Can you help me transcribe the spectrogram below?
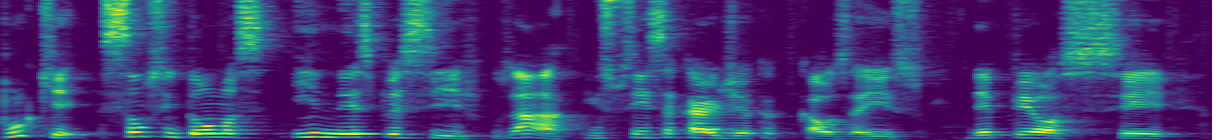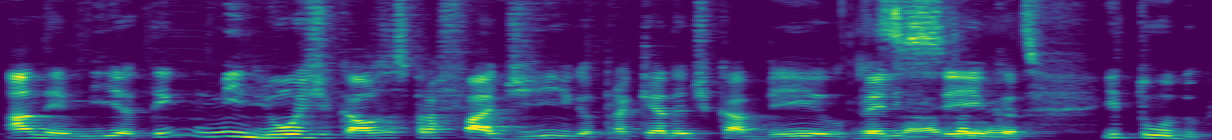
porque são sintomas inespecíficos. Ah, insuficiência cardíaca causa isso, DPOC, anemia, tem milhões de causas para fadiga, para queda de cabelo, pele Exatamente. seca e tudo.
